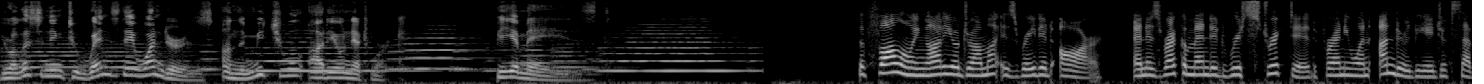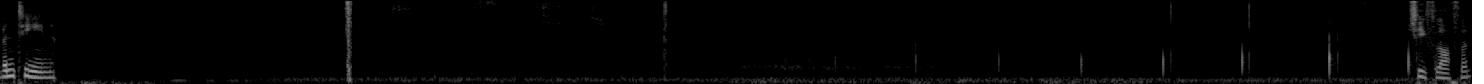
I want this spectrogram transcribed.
You're listening to Wednesday Wonders on the Mutual Audio Network. Be amazed. The following audio drama is rated R and is recommended restricted for anyone under the age of 17. Chief Laughlin,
